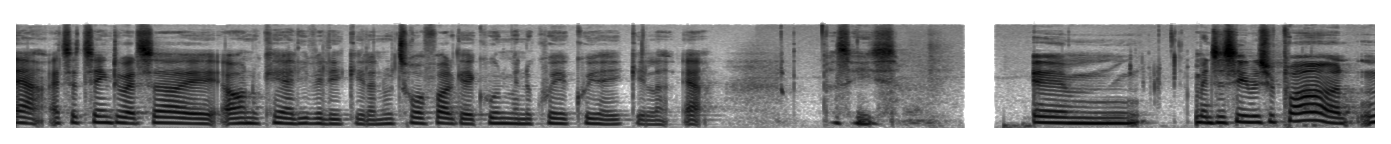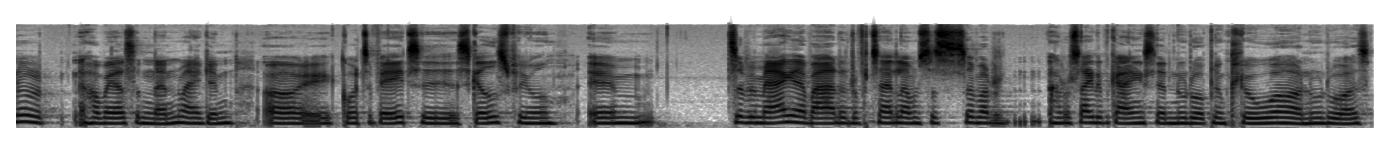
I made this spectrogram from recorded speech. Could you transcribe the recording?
Ja, at så tænkte du, at så, øh, åh, nu kan jeg alligevel ikke, eller nu tror folk, at jeg kunne, men nu kunne jeg, kunne jeg ikke, eller ja. Præcis. Øhm, men Cecilie, hvis vi prøver, nu hopper jeg så den anden vej igen, og øh, går tilbage til skadesperioden. Øhm, så bemærkede jeg bare, da du fortalte om, så, så var du, har du sagt det på gangen, at nu er du blevet klogere, og nu er du også,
